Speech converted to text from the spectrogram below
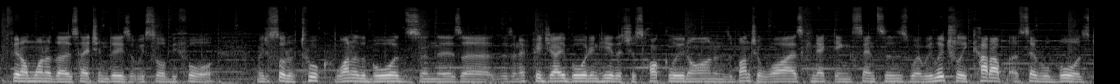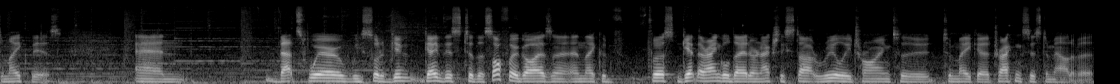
fit on one of those HMDs that we saw before. We just sort of took one of the boards and there's, a, there's an FPGA board in here that's just hot glued on and there's a bunch of wires connecting sensors where we literally cut up uh, several boards to make this. And that's where we sort of give, gave this to the software guys and they could first get their angle data and actually start really trying to, to make a tracking system out of it.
